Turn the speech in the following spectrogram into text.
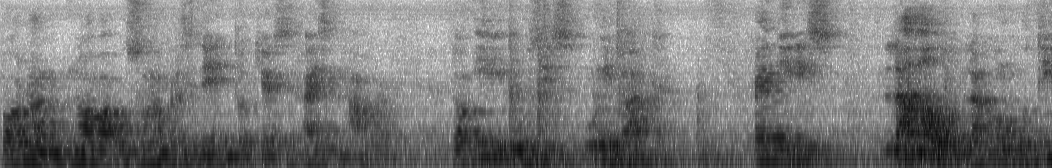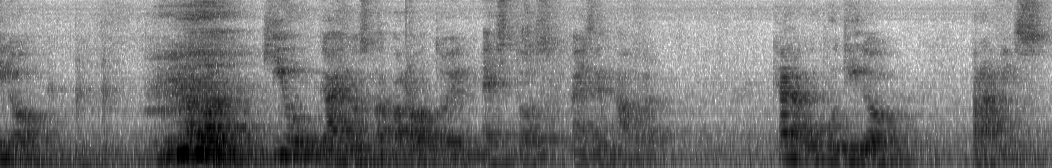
por la nova usona presidento che es Eisenhower. Do ili usis univac kai diris lao la computilo la kiu gainos la balotojn estos Eisenhower. Kaj la computilo pravis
